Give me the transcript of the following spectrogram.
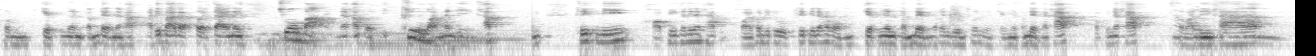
คนเก็บเงินสำเร็จนะครับ อธิบายแบบเปิดใจในช่วงบ่ายนะครับผมอีกครึ่งวันนั่นเองครับ คลิปนี้ขอเพียงเท่านี้นะครับ ขอให้คนที่ดูคลิปนี้นะครับผม เก็บเงินสำเร็จแล้วก็นยืมช่วยเหลือเก็บเงินสำเร็จนะครับ ขอบคุณนะครับ สวัสดีครับ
